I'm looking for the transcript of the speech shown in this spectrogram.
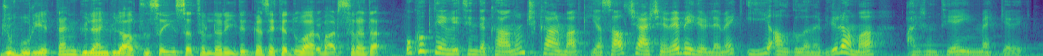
Cumhuriyet'ten Gülen Gül Altınsay'ın satırlarıydı. Gazete Duvar var sırada. Hukuk devletinde kanun çıkarmak, yasal çerçeve belirlemek iyi algılanabilir ama ayrıntıya inmek gerek.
